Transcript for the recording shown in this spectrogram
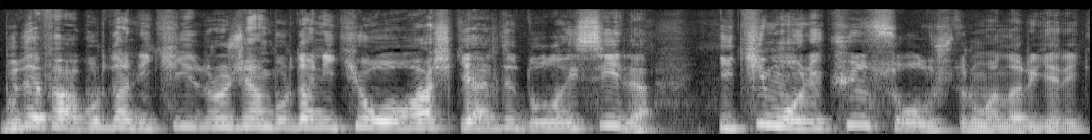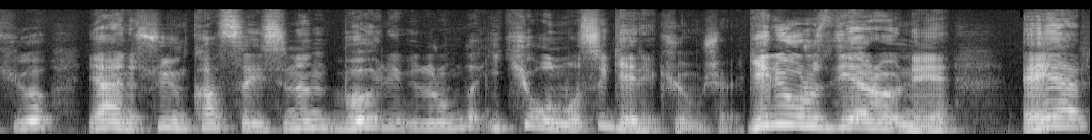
Bu defa buradan iki hidrojen buradan iki OH geldi. Dolayısıyla iki molekül su oluşturmaları gerekiyor. Yani suyun katsayısının böyle bir durumda iki olması gerekiyormuş. Geliyoruz diğer örneğe. Eğer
